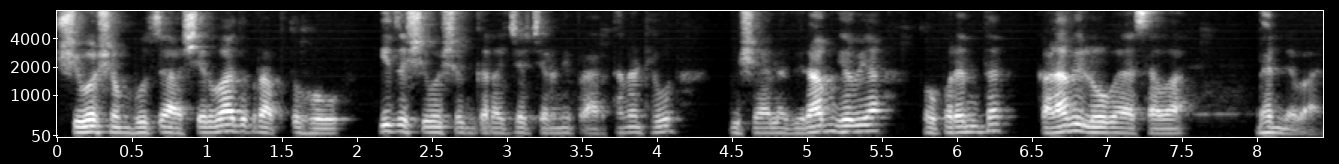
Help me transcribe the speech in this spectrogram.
शिवशंभूचा आशीर्वाद प्राप्त हो हीच शिवशंकराच्या चरणी प्रार्थना ठेवून विषयाला विराम घेऊया. तोपर्यंत कळावी लोभ असावा. धन्यवाद.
